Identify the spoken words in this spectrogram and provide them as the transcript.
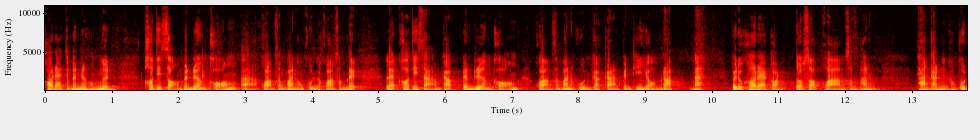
ข้อแรกจะเป็นเรื่องของเงิน ข้อที่ 2 เป็นเรื่องของอความสัมพันธ์ของคุณกับความสำเร็จ และข้อที่3ครับเป็นเรื่องของความสัมพันธ์ของคุณกับการเป็นที่ยอมรับนะไปดูข้อแรกก่อนตรวจสอบความสัมพันธ์ ทางการเงินของคุณ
